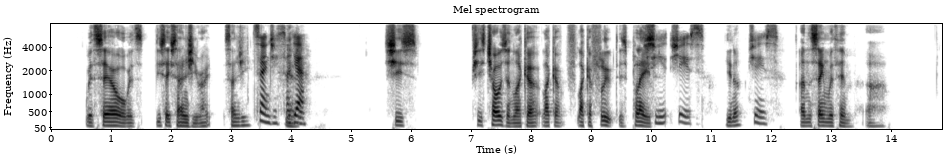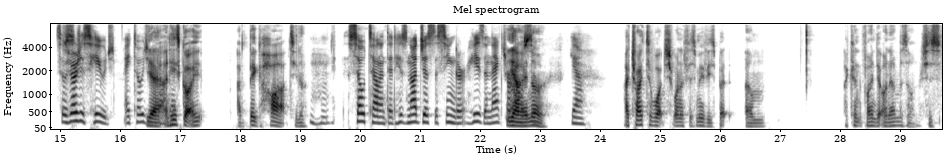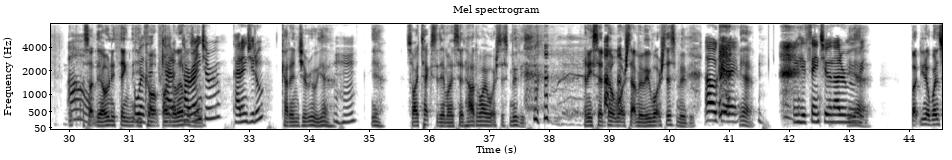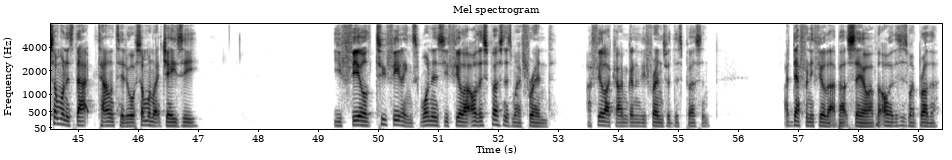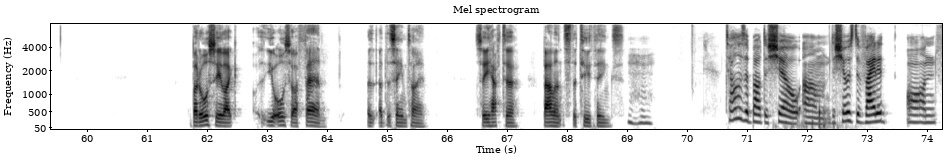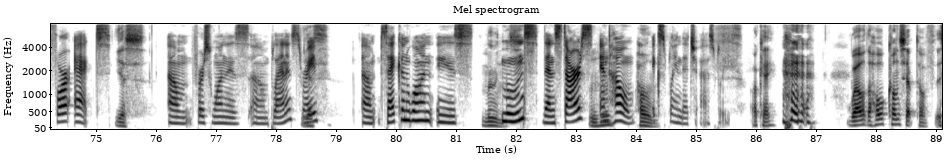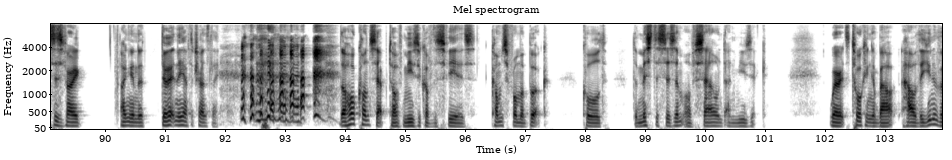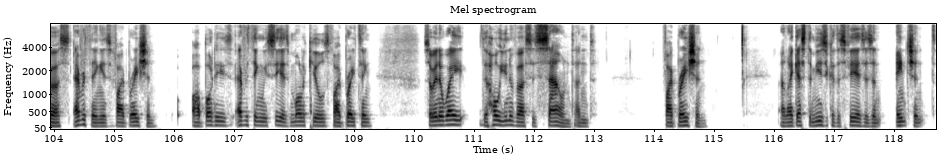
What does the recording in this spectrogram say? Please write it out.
with Seu or with you say Sanji, right? Sanji. Sandy. Yeah. Yeah. She's she's chosen like a like a like a flute is played. She she is. You know, She is. and the same with him. Uh, Seu Jorge is huge. I told you. yeah, and that. he's got a, a big heart. You know. so talented. He's not just a singer. He's an actor. Yeah, I know. Yeah. I tried to watch one of his movies, but um, I couldn't find it on Amazon, which is it's Oh. like the only thing that you can't find on Amazon. Carandiru? Carandiru? Carandiru, yeah, Mm-hmm. yeah. So I texted him. I said, "How do I watch this movie?" and he said, "Don't watch that movie. Watch this movie." Oh, okay. Yeah, And he sent you another movie. yeah. But you know, when someone is that talented, or someone like Jay Z, you feel two feelings. One is you feel like, "Oh, this person is my friend. I feel like I'm going to be friends with this person." I definitely feel that about Seu. I'm like, "Oh, this is my brother." But also, like, you're also a fan at, at the same time. So you have to balance the two things. Tell us about the show. Um, the show is divided on four acts. Yes. Um, first one is um, planets, right? Yes. Um, second one is Moons. moons, then stars, and home. Mm-hmm. Home. Explain that to us, please. Okay. well, the whole concept of this is very. I'm going to do it, and then you have to translate. the whole concept of music of the spheres comes from a book called "The Mysticism of Sound and Music," where it's talking about how the universe, everything is vibration. Our bodies, everything we see is molecules vibrating. So, in a way, the whole universe is sound and vibration. And I guess the music of the spheres is an ancient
